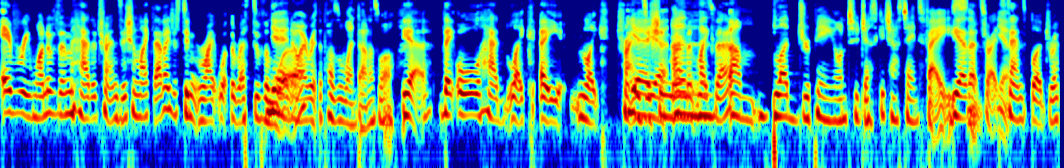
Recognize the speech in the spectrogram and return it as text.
every one of them had a transition like that. I just didn't write what the rest of them were. yeah, were. no, I wrote the puzzle one down as well. yeah, they all had like a like transition Yeah, yeah. moment like that. Um, blood dripping onto Jessica Chastain's face. yeah, and- that's right. Yeah, Stan's blood drip,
